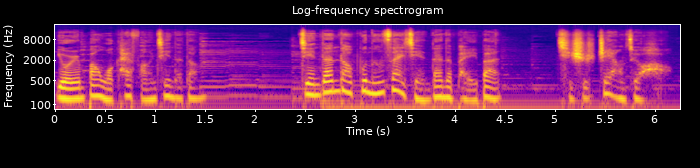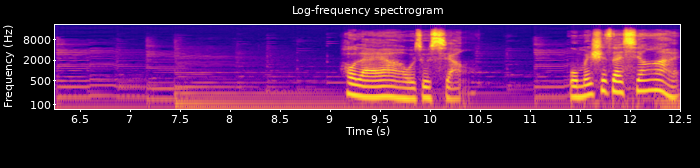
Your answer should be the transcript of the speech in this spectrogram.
有人帮我开房间的灯，简单到不能再简单的陪伴，其实这样就好。后来啊，我就想，我们是在相爱，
